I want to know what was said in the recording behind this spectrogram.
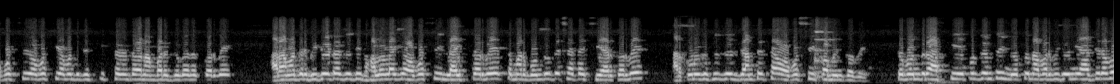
অবশ্যই অবশ্যই আমাদের ডিসক্রিপশনে দেওয়া নাম্বারে যোগাযোগ করবে। আর আমাদের ভিডিওটা যদি ভালো লাগে, অবশ্যই লাইক করবে, তোমার বন্ধুদের সাথে শেয়ার করবে। আর কোনো কিছু যদি জানতে চাও, অবশ্যই কমেন্ট করবে। তো বন্ধুরা, আজকে এই পর্যন্তই। নতুন আবার ভিডিও নিয়ে হাজির হব।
